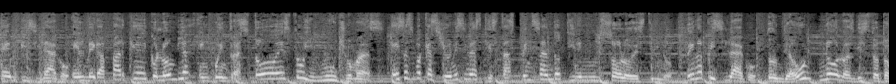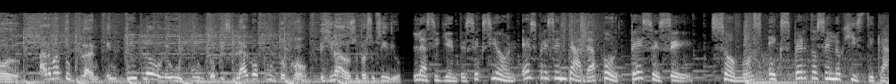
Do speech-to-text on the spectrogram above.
En Piscilago, el megaparque de Colombia, encuentras todo esto y mucho más. Esas vacaciones en las que estás pensando tienen un solo destino. Ven a Piscilago, donde aún no lo has visto todo. Arma tu plan en www.piscilago.com. Vigilado Supersubsidio. La siguiente sección es presentada por TCC. Somos expertos en logística.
